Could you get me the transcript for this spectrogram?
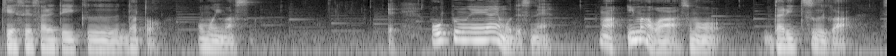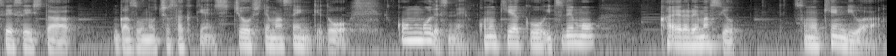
形成されていくんだと思います。オープン AI もですね、まあ、今はその DALI2 が生成した画像の著作権主張してませんけど今後ですねこの規約をいつでも変えられますよその権利は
